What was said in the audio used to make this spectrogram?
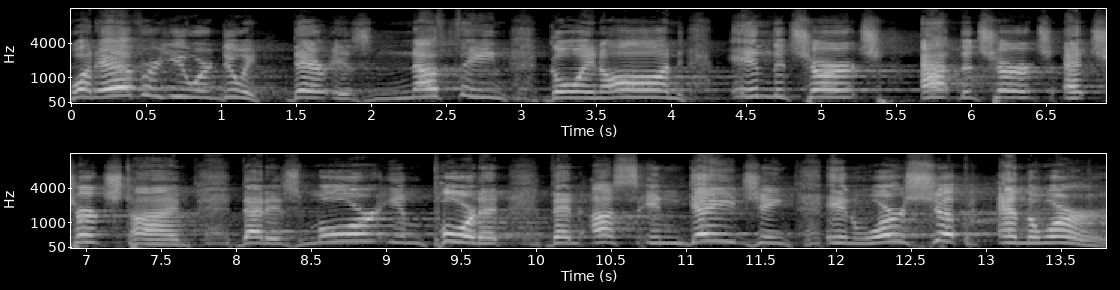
Whatever you are doing, there is nothing going on in the church at the church at church time that is more important than us engaging in worship and the word.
